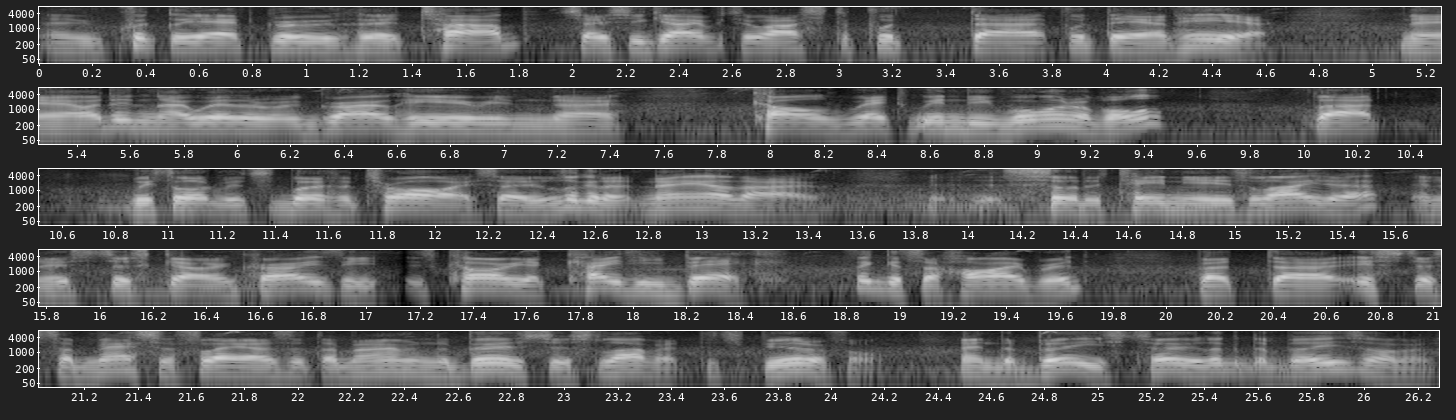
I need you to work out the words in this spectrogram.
and quickly outgrew her tub, so she gave it to us to put, uh, put down here. Now, I didn't know whether it would grow here in uh, cold, wet, windy Warrnambool, but we thought it was worth a try. So look at it now though. It's sort of 10 years later and it's just going crazy. This Correa Katie Bec, I think it's a hybrid. But uh, it's just a mass of flowers at the moment. The birds just love it. It's beautiful. And the bees too. Look at the bees on it.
